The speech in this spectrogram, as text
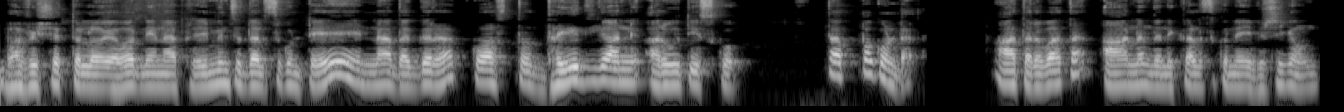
భవిష్యత్తులో ఎవరినైనా ప్రేమించదలుచుకుంటే నా దగ్గర కాస్త ధైర్యాన్ని అరువు తీసుకో. తప్పకుండా. ఆ తర్వాత ఆనందని కలుసుకునే విషయం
